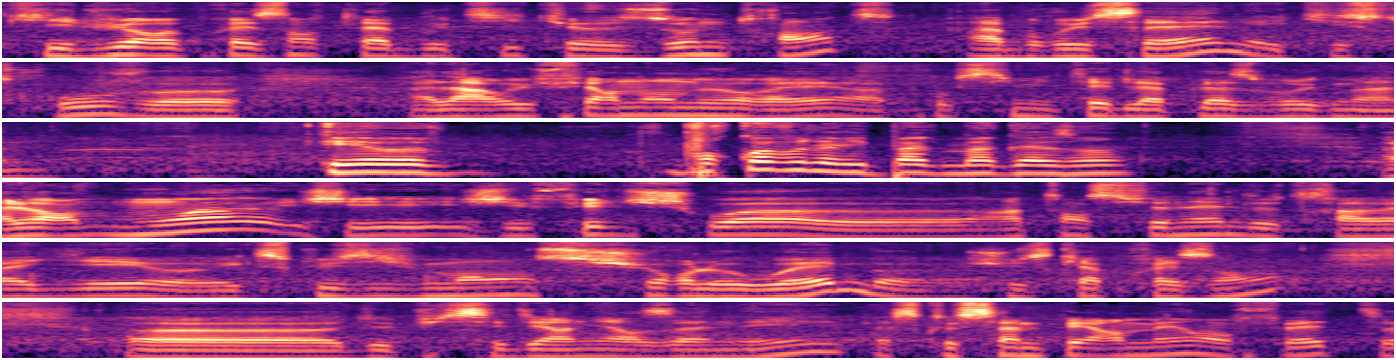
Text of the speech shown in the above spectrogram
qui lui représente la boutique euh, Zone 30 à Bruxelles et qui se trouve euh, à la rue Fernand Neuret, à proximité de la place Brugman. Et pourquoi vous n'avez pas de magasin? Alors moi, j'ai fait le choix intentionnel de travailler exclusivement sur le web jusqu'à présent, depuis ces dernières années, parce que ça me permet en fait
